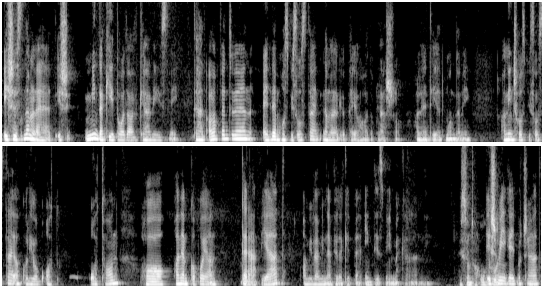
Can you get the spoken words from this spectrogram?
és ez nem lehet, és mind a két oldalt kell nézni. Tehát alapvetően egy nem hospice osztály nem a legjobb hely a haldoklásra, ha lehet ilyet mondani. Ha nincs hospice osztály, akkor jobb ott, otthon, ha, ha nem kap olyan terápiát, amivel mindenféleképpen intézménybe kell lenni. Viszont ha otthon... És még egy bocsánat,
